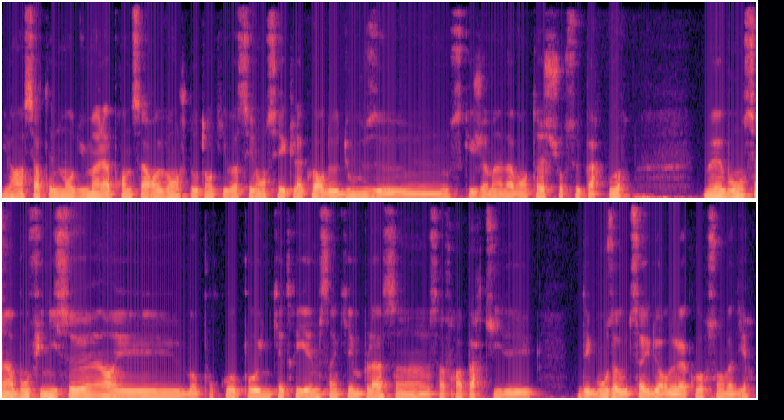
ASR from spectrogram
Il aura certainement du mal à prendre sa revanche, d'autant qu'il va s'élancer avec la corde 12, euh, ce qui est jamais un avantage sur ce parcours. Mais bon, c'est un bon finisseur et bon, pourquoi pas une quatrième, cinquième place. Hein, ça fera partie des, bons outsiders de la course, on va dire.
